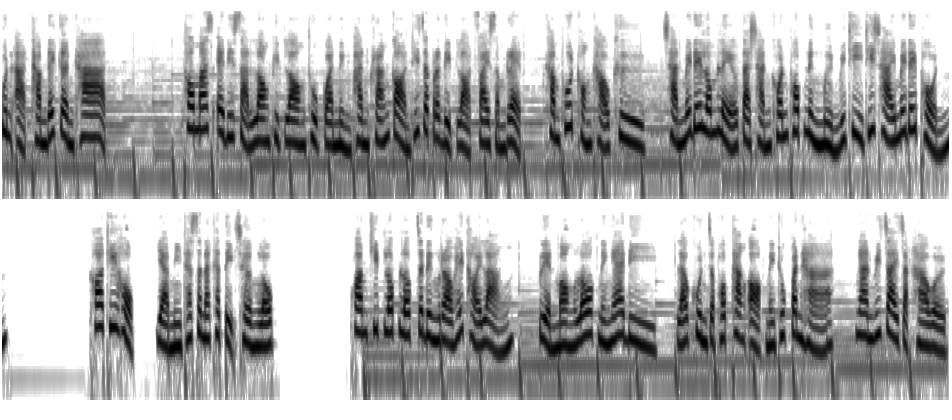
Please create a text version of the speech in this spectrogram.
คุณอาจทำได้เกินคาด โทมัส เอดิสันลองผิดลองถูกกว่า 1,000 ครั้งก่อนที่จะประดิษฐ์หลอดไฟสำเร็จ คำพูดของเขาคือ ฉันไม่ได้ล้มเหลว แต่ฉันค้นพบ 10,000 วิธีที่ใช้ไม่ได้ผล ข้อที่ 6 อย่ามีทัศนคติเชิงลบ ความคิดลบๆ จะดึงเราให้ถอยหลัง เปลี่ยนมองโลกในแง่ดี แล้วคุณจะพบทางออกในทุกปัญหางานวิจัยจากฮาร์วาร์ด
